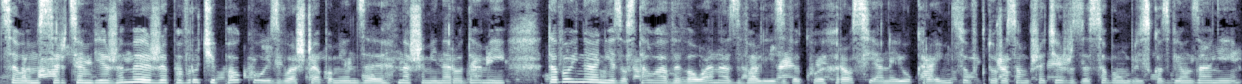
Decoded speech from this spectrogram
Całym sercem wierzymy, że powróci pokój, zwłaszcza pomiędzy naszymi narodami. Ta wojna nie została wywołana z woli zwykłych Rosjan i Ukraińców, którzy są przecież ze sobą blisko związani.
